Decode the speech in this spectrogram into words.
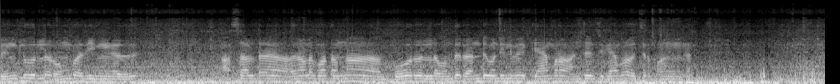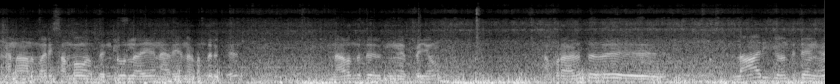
பெங்களூரில் ரொம்ப அதிகங்க அது. அசால்ட்டாக அதனால் பார்த்தோம்னா போர்வெல்லில் வந்து ரெண்டு வண்டியிலுமே கேமரா அஞ்சு அஞ்சு கேமரா வச்சுருப்பாங்க ஏன்னா அந்த மாதிரி சம்பவம் பெங்களூர்லேயே நிறைய நடந்திருக்கு. நடந்துகிட்டே இருக்குங்க எப்பயும் அப்புறம் அடுத்தது லாரிக்கு வந்துட்டேங்க.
